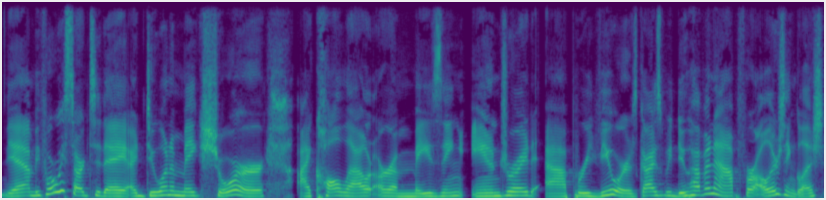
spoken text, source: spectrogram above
Yeah, and before we start today, I do want to make sure I call out our amazing Android app reviewers. Guys, we do have an app for All Ears English,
